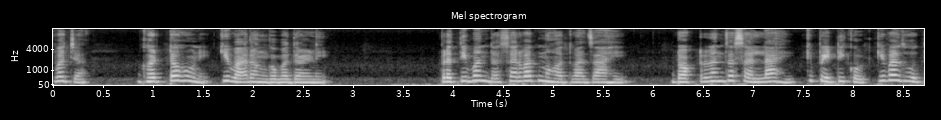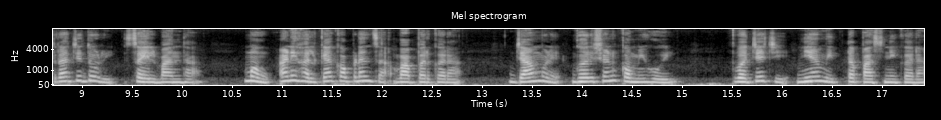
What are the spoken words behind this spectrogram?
त्वचा घट्ट होणे किंवा रंग बदलणे. प्रतिबंध सर्वात महत्त्वाचा आहे. डॉक्टरांचा सल्ला आहे की पेटीकोट किंवा धोत्राची दोरी सैल बांधा मऊ आणि हलक्या कपड्यांचा वापर करा ज्यामुळे घर्षण कमी होईल. त्वचेची नियमित तपासणी करा.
